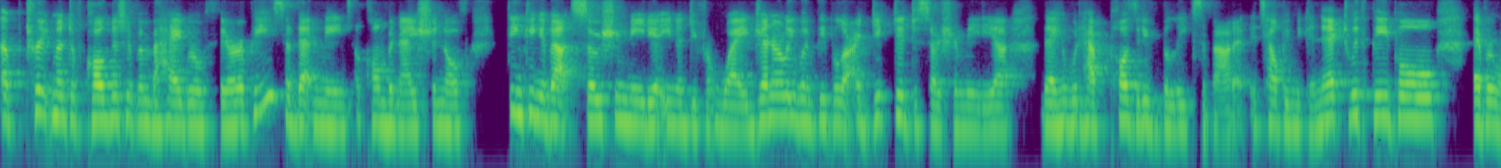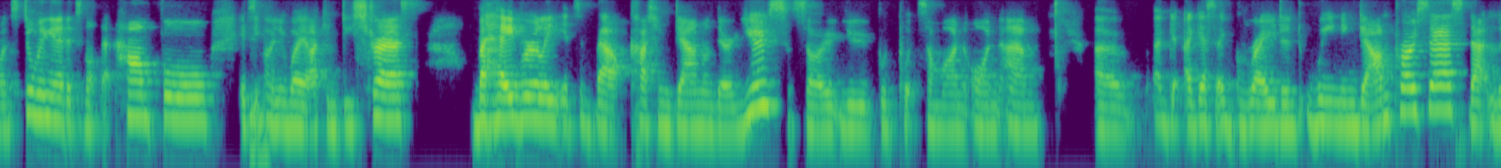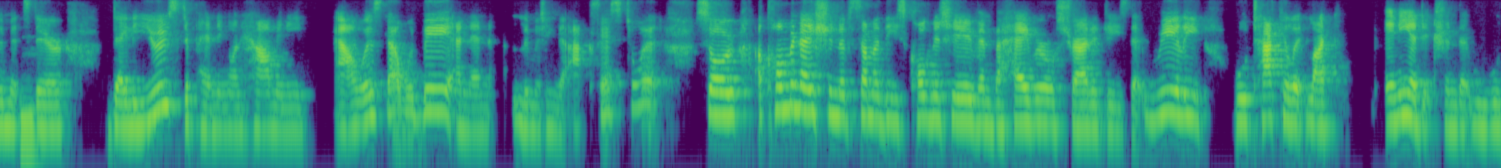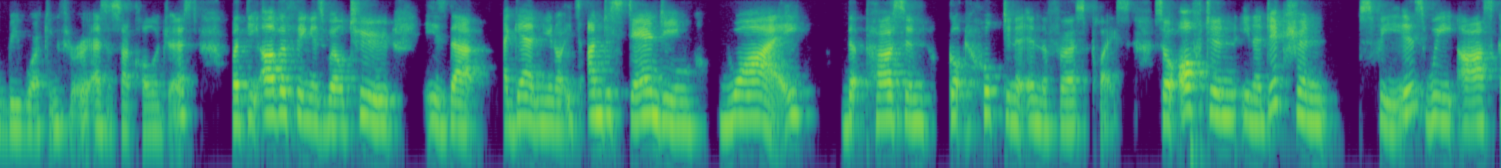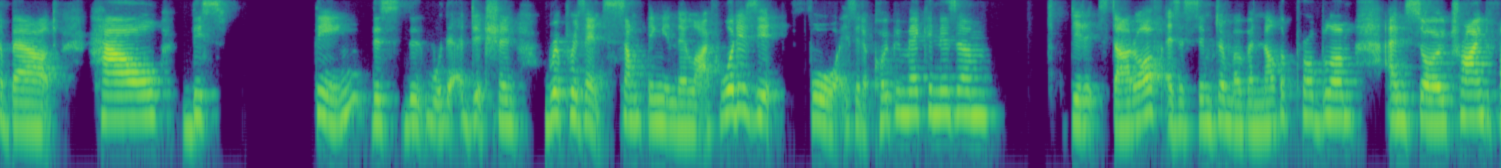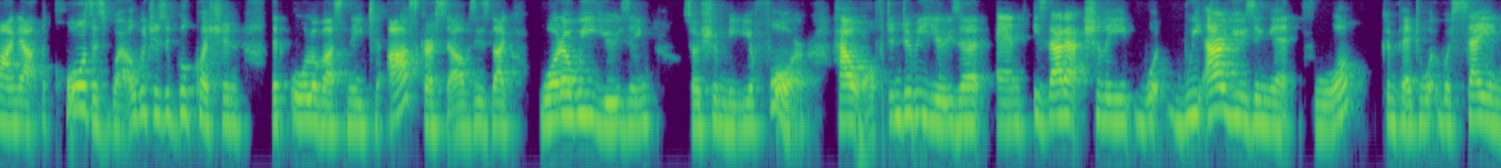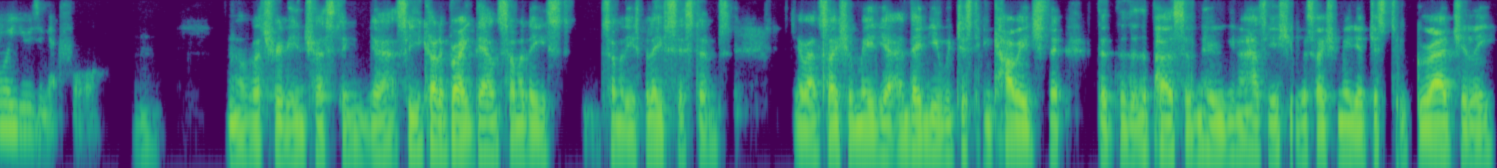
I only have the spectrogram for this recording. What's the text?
a treatment of cognitive and behavioral therapy. So that means a combination of thinking about social media in a different way. Generally, when people are addicted to social media, they would have positive beliefs about it. It's helping me connect with people. Everyone's doing it. It's not that harmful. It's the mm. only way I can de stress. Behaviorally, it's about cutting down on their use. So you would put someone on, um, I guess, a graded weaning down process that limits mm. their daily use depending on how many hours that would be and then limiting the access to it. So, a combination of some of these cognitive and behavioral strategies that really will tackle it like any addiction that we would be working through as a psychologist. But the other thing as well too is that again, you know, it's understanding why that person got hooked in it in the first place. So often in addiction spheres, we ask about how this thing, this the, the addiction represents something in their life. What is it for? Is it a coping mechanism? Did it start off as a symptom of another problem? And so trying to find out the cause as well, which is a good question that all of us need to ask ourselves is like, what are we using social media for? How often do we use it? And is that actually what we are using it for compared to what we're saying we're using it for? Mm. No, that's really interesting. Yeah. So you kind of break down some of these some of these belief systems around social media, and then you would just encourage the the, the, the person who you know has the issue with social media just to gradually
